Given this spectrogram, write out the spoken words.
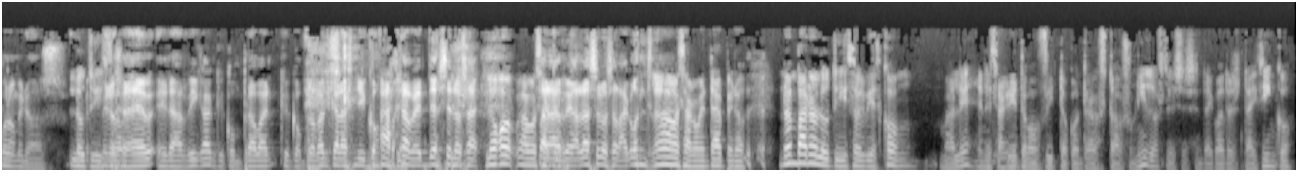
Bueno, menos, Lo utilizó. menos era, Reagan que compraban, que compraban Kalashnikov para vendérselos a, luego vamos para regalárselos a la contra. No vamos a comentar, pero no en vano lo utilizó el Vietcong, ¿vale? En el sangriento conflicto contra los Estados Unidos de 64-65,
